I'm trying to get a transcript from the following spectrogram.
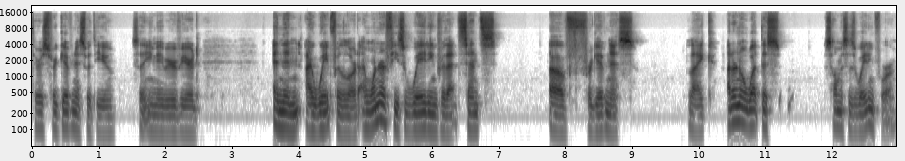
there is forgiveness with you so that you may be revered. And then I wait for the Lord. I wonder if he's waiting for that sense of forgiveness. Like, I don't know what this psalmist is waiting for.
